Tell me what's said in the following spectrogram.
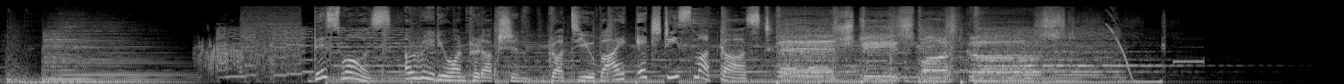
This was a Radio 1 production brought to you by HT Smartcast. HT Smartcast.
